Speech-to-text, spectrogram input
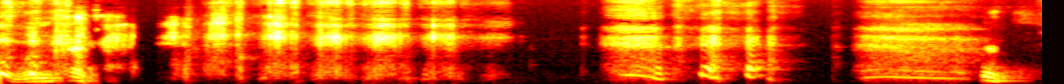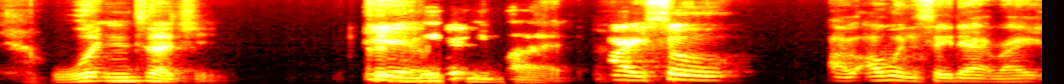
Wouldn't touch it. Wouldn't touch it. Couldn't yeah, make me buy it. All right, so I, I, wouldn't say that, right?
